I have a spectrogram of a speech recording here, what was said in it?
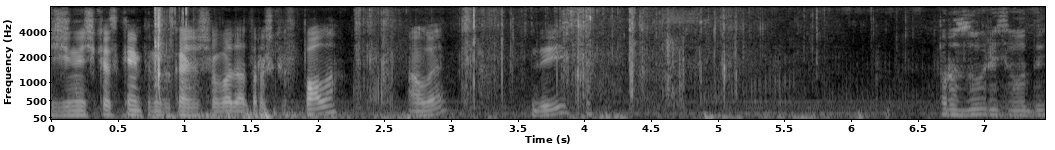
Жіночка з кемпінгу каже, що вода трошки впала, але дивіться. Прозорість води.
